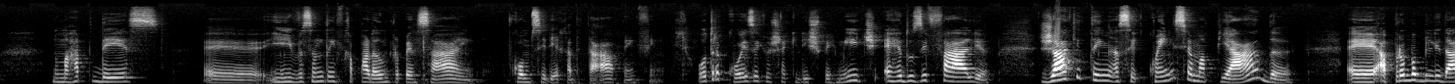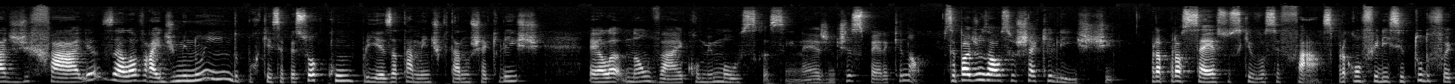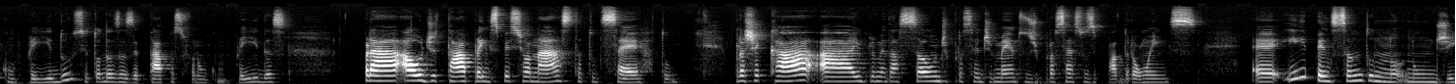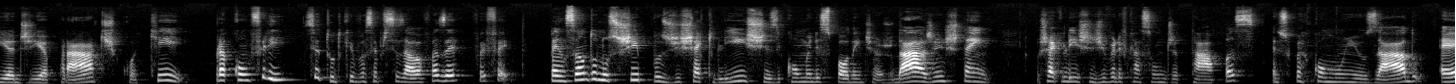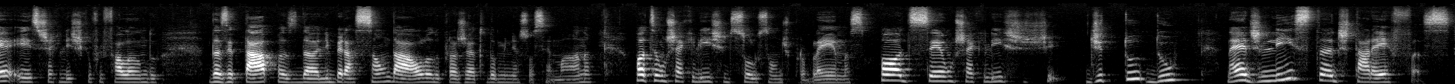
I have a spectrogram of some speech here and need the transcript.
numa rapidez, é, e você não tem que ficar parando para pensar em como seria cada etapa, enfim. Outra coisa que o checklist permite é reduzir falha. Já que tem a sequência mapeada, é, a probabilidade de falhas ela vai diminuindo, porque se a pessoa cumpre exatamente o que está no checklist, ela não vai comer mosca, assim, né? A gente espera que não. Você pode usar o seu checklist para processos que você faz, para conferir se tudo foi cumprido, se todas as etapas foram cumpridas, para auditar, para inspecionar se está tudo certo, para checar a implementação de procedimentos, de processos e padrões. É, e pensando no, num dia a dia prático aqui, para conferir se tudo que você precisava fazer foi feito. Pensando nos tipos de checklists e como eles podem te ajudar, a gente tem o checklist de verificação de etapas, é super comum e usado, é esse checklist que eu fui falando das etapas da liberação da aula do projeto Domine a Sua Semana. Pode ser um checklist de solução de problemas, pode ser um checklist de to-do, né, de lista de tarefas.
